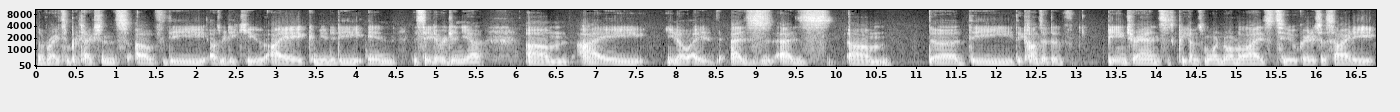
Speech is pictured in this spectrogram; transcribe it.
the rights and protections of the LGBTQIA community in the state of Virginia. Um, I you know I, as as um, the the the concept of being trans becomes more normalized to greater society,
